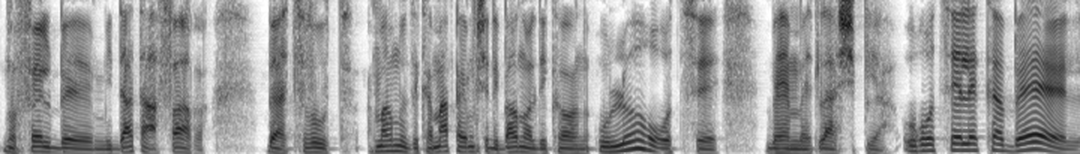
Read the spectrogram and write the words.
נופל במידת האפר, בעצבות, אמרנו את זה כמה פעמים כשדיברנו על דיכאון, הוא לא רוצה באמת להשפיע, הוא רוצה לקבל.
